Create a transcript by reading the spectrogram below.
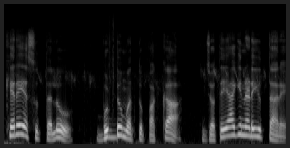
ಕೆರೆಯ ಸುತ್ತಲೂ ಬುಡ್ಡು ಮತ್ತು ಪಕ್ಕ ಜೊತೆಯಾಗಿ ನಡೆಯುತ್ತಾರೆ.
